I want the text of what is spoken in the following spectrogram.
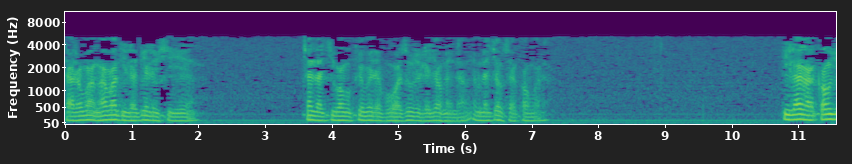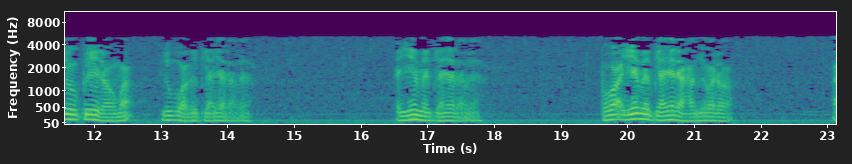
ဒါတော့မှငါးပါးတိလာပြည့်လို့ရှိရင်ချမ်းသာကြည်ဝါမှုကျင်းမဲ့တဲ့ဘဝဆိုးတွေလည်းရောက်နိုင်တာအမှန်ကြောက်စရာကောင်းပါလားတိလာကကောင်းကျိုးပေးတော်မှ လူဘဝပဲပြန်ရတာပဲအရင်ပဲပြန်ရတာပဲဘဝအရေးပဲပြန်ရတဲ့ဟာမျိုးကတော့အ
